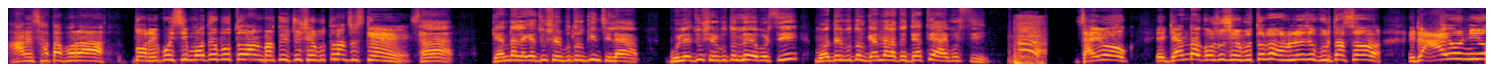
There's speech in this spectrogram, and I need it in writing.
আরে ছাতা পরা তোরে কইছি মদের বোতল আনবার তুই জুসের বোতল আনছিস কে? স্যার গেন্দা লেগে জুসের বোতল কিনছিলাম। ভুলে জুসের বোতল লয়ে পড়ছি মদের বোতল গেন্দা রাতে দেতে আয় পড়ছি। যাই হোক এই গেন্দা গর জুসের বোতল হয়ে যে ঘুরতাছ এটা আয়নীয়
